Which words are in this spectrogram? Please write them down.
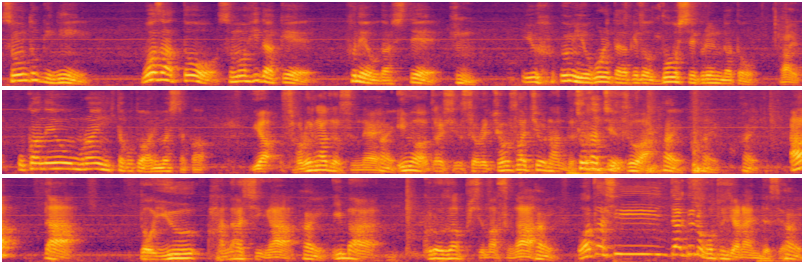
その時にわざとその日だけ船を出してうん。ゆ海汚れたけどどうしてくれるんだと。はい。お金をもらいに来たことはありましたか？いやそれがですね、はい。今私それ調査中なんですよ調査中。実は。はいはいはいあったという話がはい。今クローズアップしてますが、はい。私だけのことじゃないんですよ、はい。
